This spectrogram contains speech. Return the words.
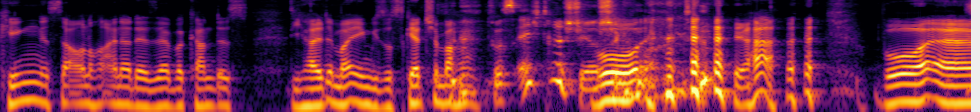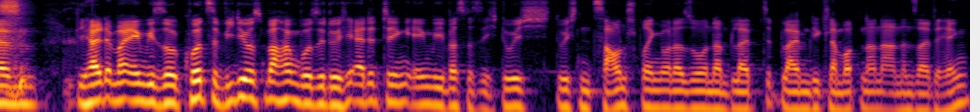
King ist da auch noch einer, der sehr bekannt ist, die halt immer irgendwie so Sketche machen. Du hast echt Recherche wo, gemacht. ja, wo ähm, die halt immer irgendwie so kurze Videos machen, wo sie durch Editing irgendwie, was weiß ich, durch, durch einen Zaun springen oder so und dann bleibt, bleiben die Klamotten an der anderen Seite hängen.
